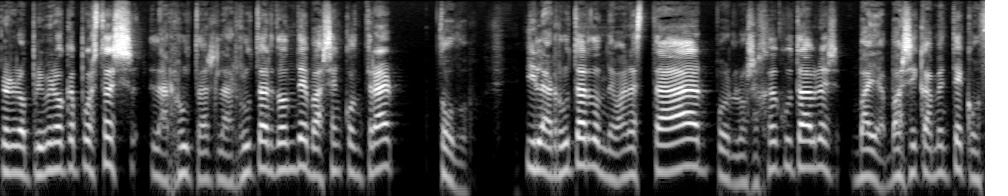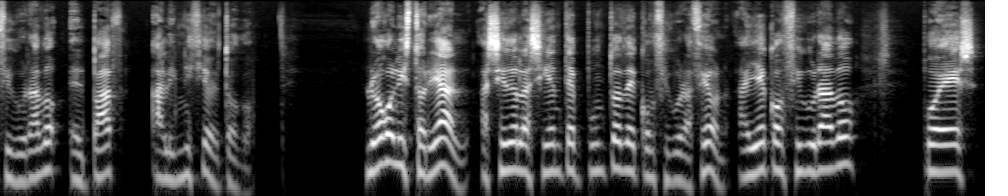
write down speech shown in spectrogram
Pero lo primero que he puesto es las rutas, las rutas donde vas a encontrar todo y las rutas donde van a estar pues, los ejecutables, vaya, básicamente configurado el path al inicio de todo. Luego el historial ha sido el siguiente punto de configuración. Ahí he configurado pues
